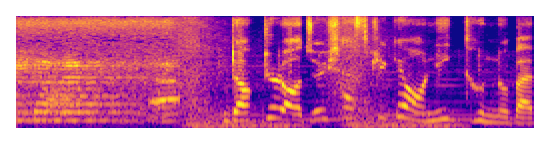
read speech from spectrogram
নিতে হয় ডক্টর অজয় শাস্ত্রীকে অনেক ধন্যবাদ।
